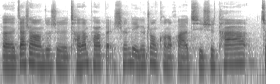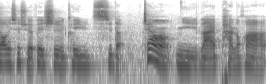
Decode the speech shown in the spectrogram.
呃，加上就是乔丹普尔本身的一个状况的话，其实他交一些学费是可以预期的。这样你来盘的话，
